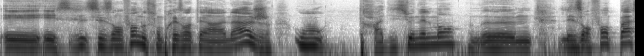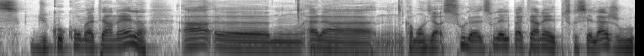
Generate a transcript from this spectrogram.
Et, et ces enfants nous sont présentés à un âge où traditionnellement, euh, les enfants passent du cocon maternel à, euh, à la comment dire sous la sous l'aile paternelle, puisque c'est l'âge où,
